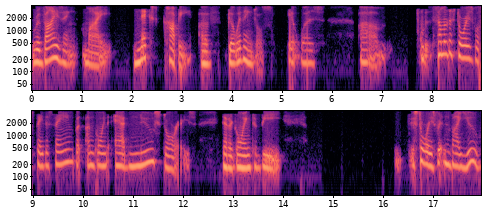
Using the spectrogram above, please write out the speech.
revising my next copy of Go with Angels. It was um, some of the stories will stay the same, but I'm going to add new stories that are going to be stories written by you,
